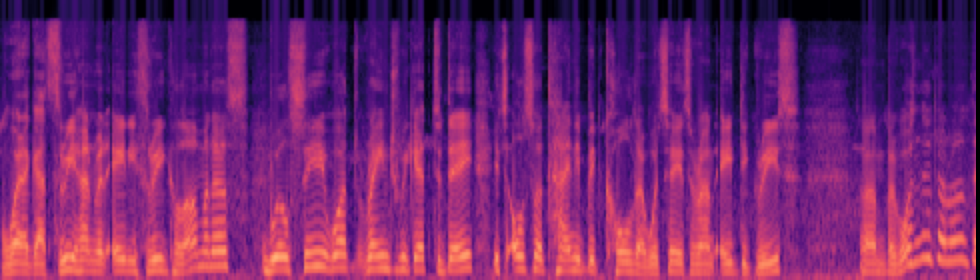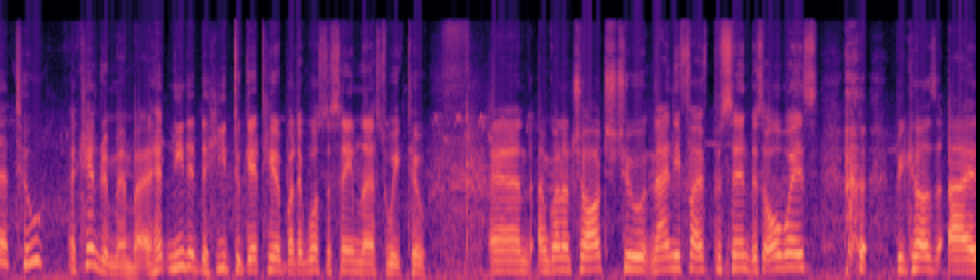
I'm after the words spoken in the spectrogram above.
where I got 383 kilometers. We'll see what range we get today. It's also a tiny bit colder. I would say it's around 8 degrees. Um, but wasn't it around there too? I can't remember. I had needed the heat to get here, but it was the same last week too. And I'm gonna charge to 95% as always, because I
